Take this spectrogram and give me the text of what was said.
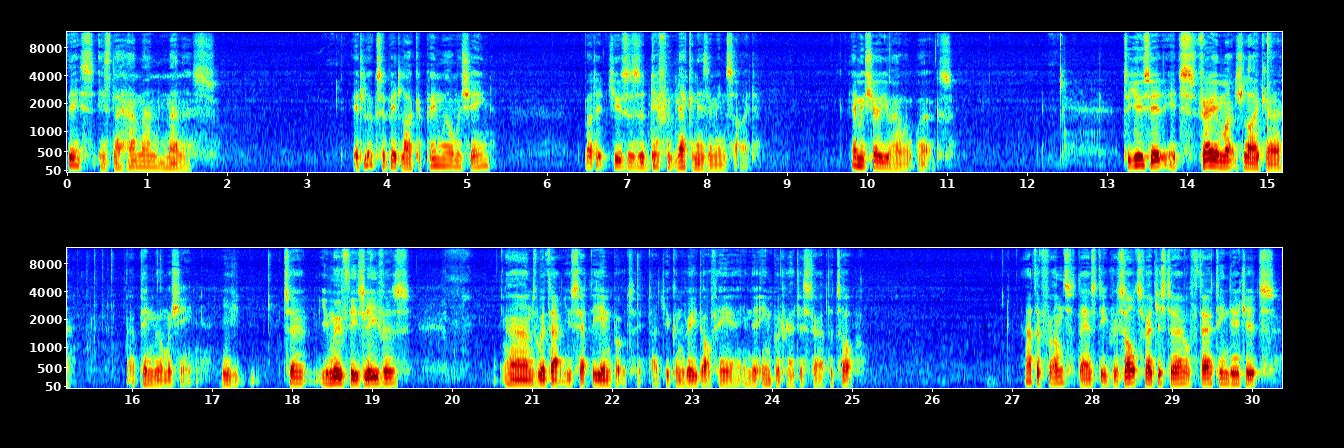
This is the Hamann Manus. It looks a bit like a pinwheel machine, but it uses a different mechanism inside. Let me show you how it works. To use it, it's very much like a, a pinwheel machine. You, turn, you move these levers and with that you set the input that you can read off here in the input register at the top. At the front there's the results register of 13 digits.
